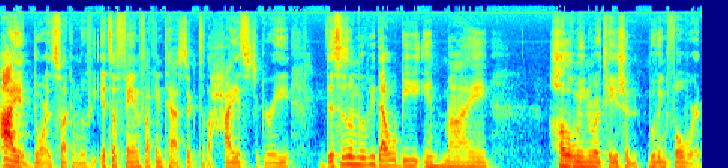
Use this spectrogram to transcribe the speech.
I adore this fucking movie. It's a fan fucking tastic to the highest degree. This is a movie that will be in my Halloween rotation moving forward.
